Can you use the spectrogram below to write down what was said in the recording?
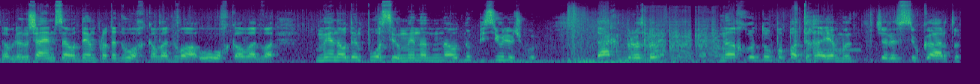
Добре, лишаємося один проти двох. КВ-2. Ох, КВ-2. Ми на один постріл, ми на, на одну пісюлючку. Так, розбив. На ходу попадаємо через всю карту.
